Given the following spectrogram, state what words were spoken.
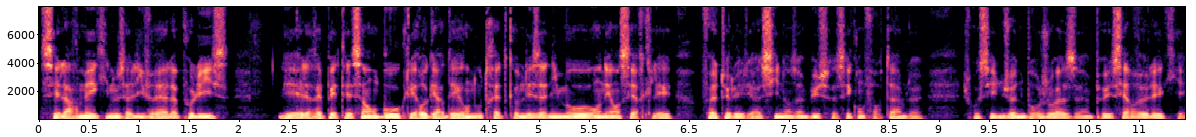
c'est l'armée qui nous a livrés à la police. Et elle répétait ça en boucle. Et regardez, on nous traite comme des animaux, on est encerclés. En fait, elle est assise dans un bus assez confortable. Je trouve que c'est une jeune bourgeoise un peu écervelée qui euh,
